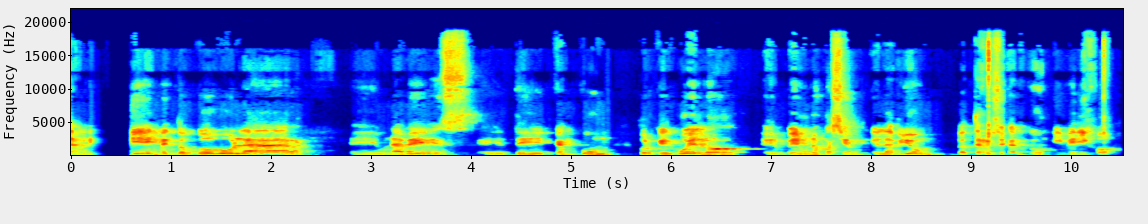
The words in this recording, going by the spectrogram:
también me tocó volar eh, una vez eh, de Cancún, porque el vuelo, en una ocasión el avión aterrizó en Cancún y me dijo,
